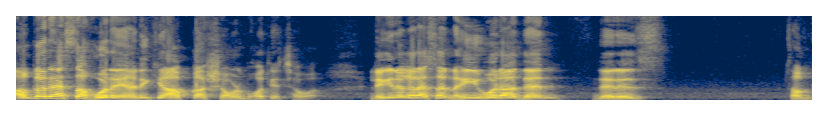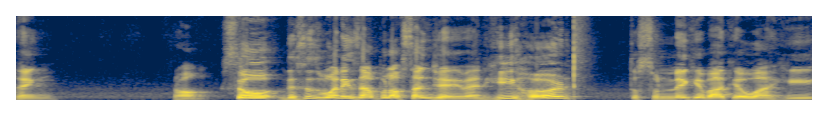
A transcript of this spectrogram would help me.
अगर ऐसा हो रहा है, यानी कि आपका श्रवण बहुत ही अच्छा हुआ, लेकिन अगर ऐसा नहीं हो रहा then there is something wrong so this is one example of Sanjay when he heard तो सुनने के बाद क्या हुआ? ही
